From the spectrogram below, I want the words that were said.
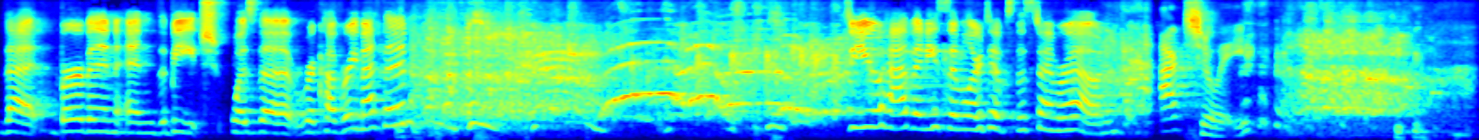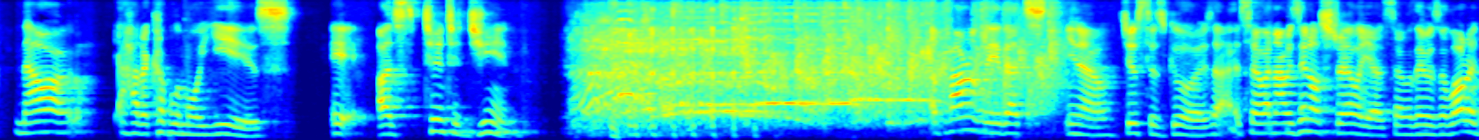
That bourbon and the beach was the recovery method. Do you have any similar tips this time around? Actually, now I had a couple of more years. It, I was turned to gin. Apparently, that's you know just as good. Uh, So, and I was in Australia, so there was a lot of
